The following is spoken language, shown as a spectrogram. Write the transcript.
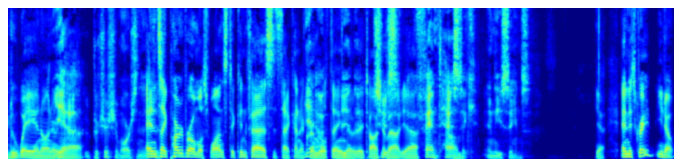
to weigh in on her, yeah, yeah. patricia morison is And it's just- like part of her almost wants to confess. It's that kind of criminal yeah, thing that they talk about. Yeah. fantastic in these scenes Yeah, and it's great. You know,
